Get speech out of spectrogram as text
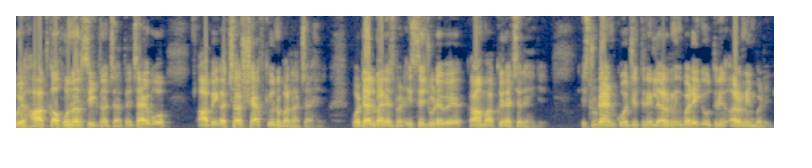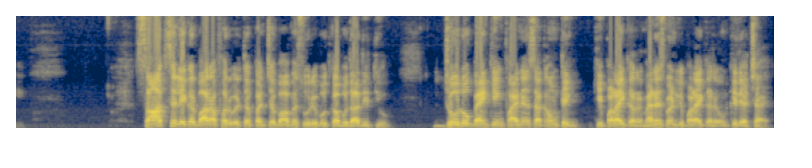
कोई हाथ का हुनर सीखना चाहते हैं, चाहे वो आप एक अच्छा शेफ क्यों न बनना चाहें होटल मैनेजमेंट इससे जुड़े हुए काम आपके लिए अच्छे रहेंगे। स्टूडेंट को जितनी लर्निंग बढ़ेगी, उतनी अर्निंग बढ़ेगी। सात से लेकर बारह फरवरी तक पंचम भाव में सूर्य बुद्ध का बुधादित्य योग। जो लोग बैंकिंग फाइनेंस अकाउंटिंग की पढ़ाई कर रहे हैं मैनेजमेंट की पढ़ाई कर रहे हैं, उनके लिए अच्छा है।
